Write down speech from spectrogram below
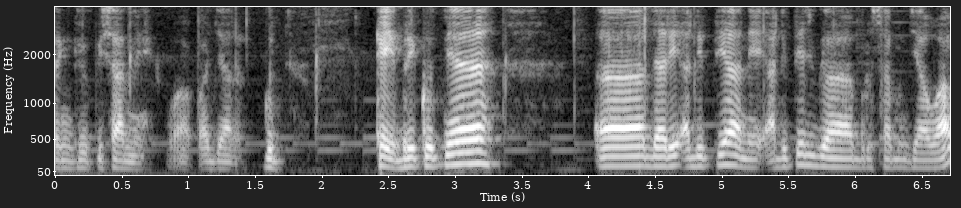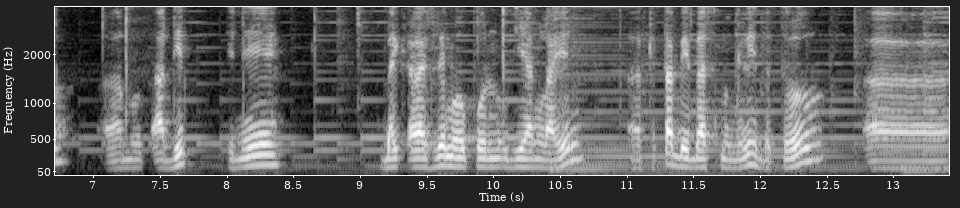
Thank you pisan nih. Wah, Pajar, good. Oke, berikutnya uh, dari Aditya nih. Aditya juga berusaha menjawab. Uh, menurut Adit, ini baik LSD maupun uji yang lain, uh, kita bebas memilih betul. Uh,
